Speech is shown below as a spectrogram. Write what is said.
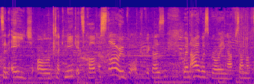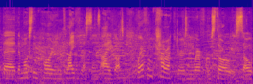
It's an age-old technique. It's called a storybook because when I was growing up, some of the, the most important life lessons I got were from characters and we're from stories. So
